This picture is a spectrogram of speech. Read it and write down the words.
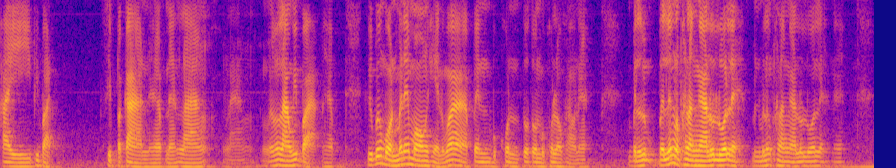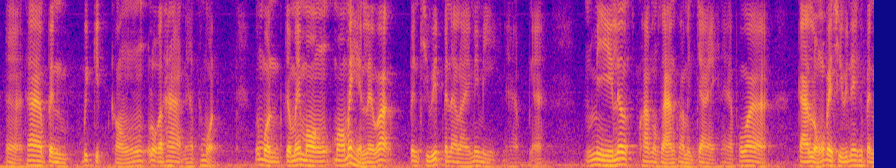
ภัยพิบัติสิบประการนะครับนะล้างล้างแล้วล้างวิบากนะครับ คือเบื้องบนไม่ได้มองเห็นว่าเป็นบุคคลตัวตนบุคคลเราเขานะเป็นเป็นเรื่องของพลังงานล้วนๆเลยมันเป็นเรื่องพลังงานล้วนๆเลยนะถ้าเป็นวิกฤตของโลกธาตุนะครับ ทั้งหมดเบื้องบนจะไม่มองมองไม่เห็นเลยว่าเป็นชีวิตเป็นอะไรไม่มีนะครับนะมันมีเรื่องความสงสารความเห็นใจนะครับ เพราะว่าการหลงเป็นชีวิตนี่คือเป็น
